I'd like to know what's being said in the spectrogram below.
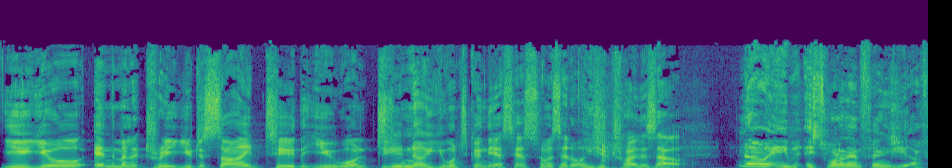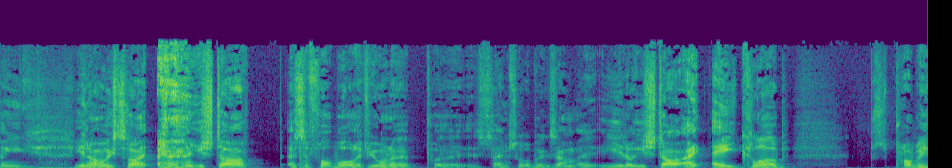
you you're in the military, you decide to that you want did you know you want to go in the SS? Someone said, Oh, you should try this out. No, it, it's one of them things. You, I think you know, it's like you start as a football. If you want to put the same sort of example, you know, you start at a club, probably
